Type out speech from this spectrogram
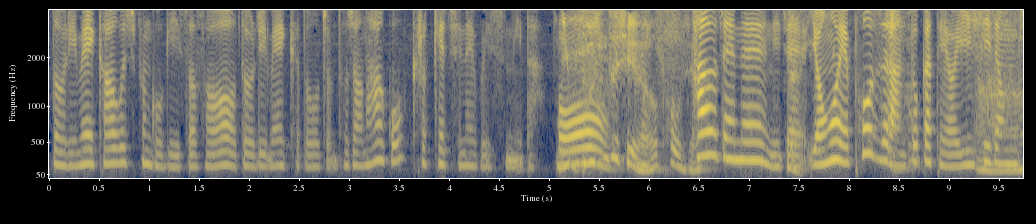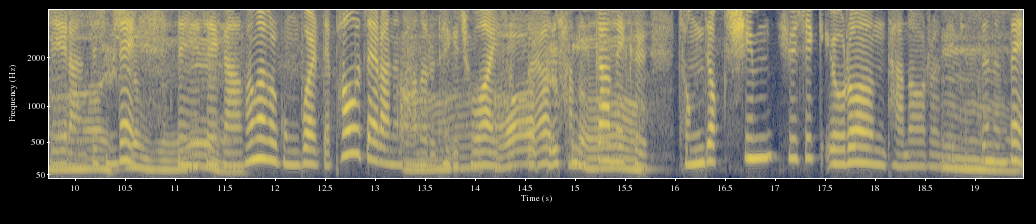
또 리메이크 하고 싶은 곡이 있어서 또 리메이크도 좀 도전하고 그렇게 지내고 있습니다. 어. 무슨 뜻이에요, 파우제? 파우제는 이제 영어의 포즈랑 똑같아요. 일시정지라는 아, 뜻인데 일시정지. 네, 제가 성악을 공부할 때 파우제라는 단어를 아, 되게 좋아했었어요. 아. 잠깐의 그 정적, 쉼, 휴식 요런 단어를 이제 음, 쓰는데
